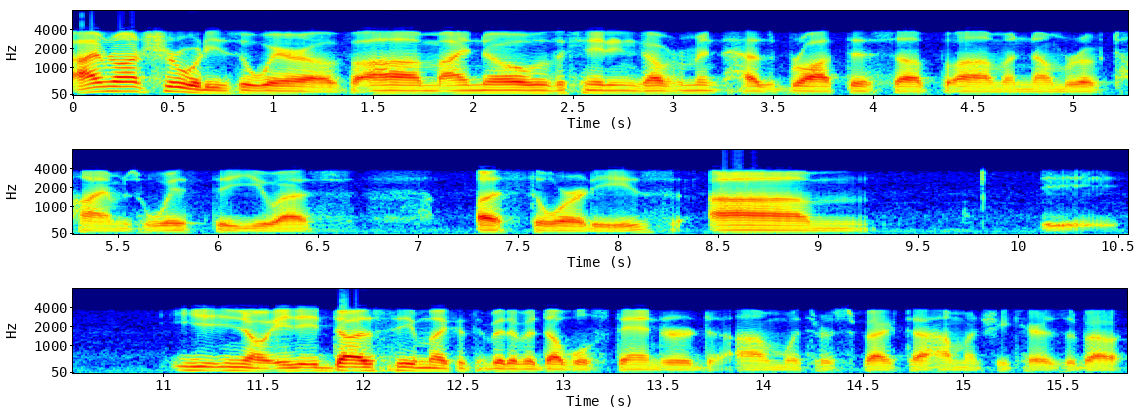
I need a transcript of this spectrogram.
I'm not sure what he's aware of. Um, I know the Canadian government has brought this up um, a number of times with the U.S. authorities. Um, you know, it, it does seem like it's a bit of a double standard um, with respect to how much he cares about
